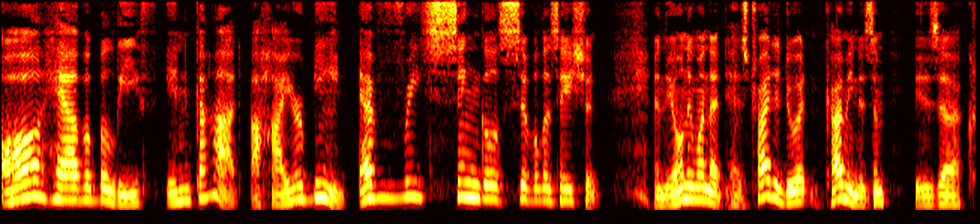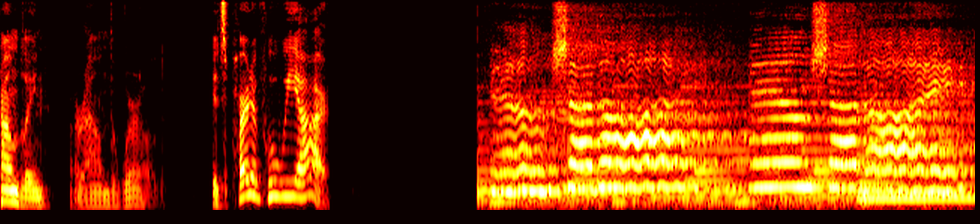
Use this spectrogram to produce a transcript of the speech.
all have a belief in God, a higher being. Every single civilization. And the only one that has tried to do it, communism, is uh, crumbling around the world. It's part of who we are. El Shaddai, El Shaddai,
